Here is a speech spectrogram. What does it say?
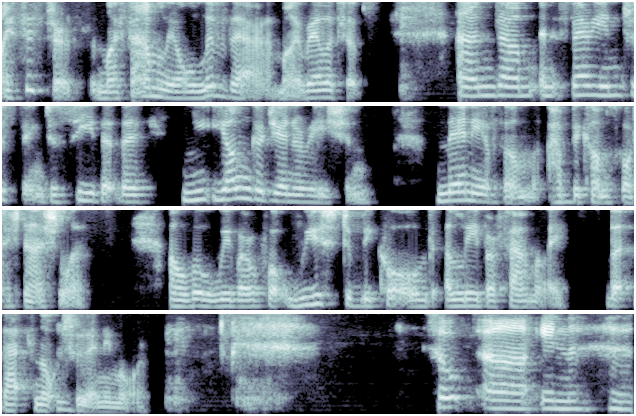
my sisters and my family all live there, my relatives, and um, and it's very interesting to see that the younger generation, many of them have become Scottish nationalists, although we were what used to be called a Labour family, but that's not mm. true anymore. So uh, in uh,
